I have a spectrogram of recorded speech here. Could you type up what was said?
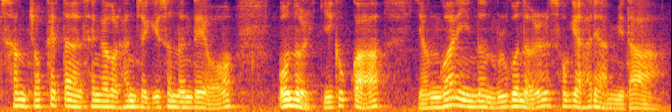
참 좋겠다는 생각을 한 적이 있었는데요. 오늘 이것과 연관이 있는 물건을 소개하려 합니다.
